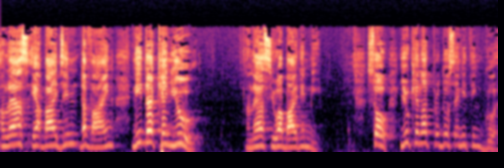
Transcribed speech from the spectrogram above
unless it abides in the vine, neither can you unless you abide in me. So you cannot produce anything good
